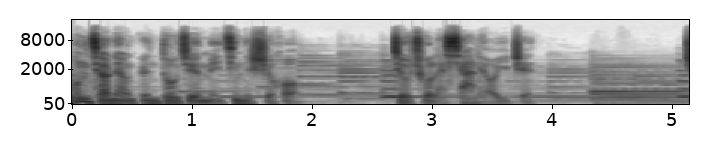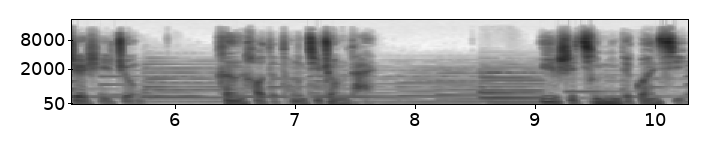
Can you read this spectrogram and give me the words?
碰巧两个人都觉得没劲的时候，就出来瞎聊一阵。这是一种很好的同居状态。越是亲密的关系，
